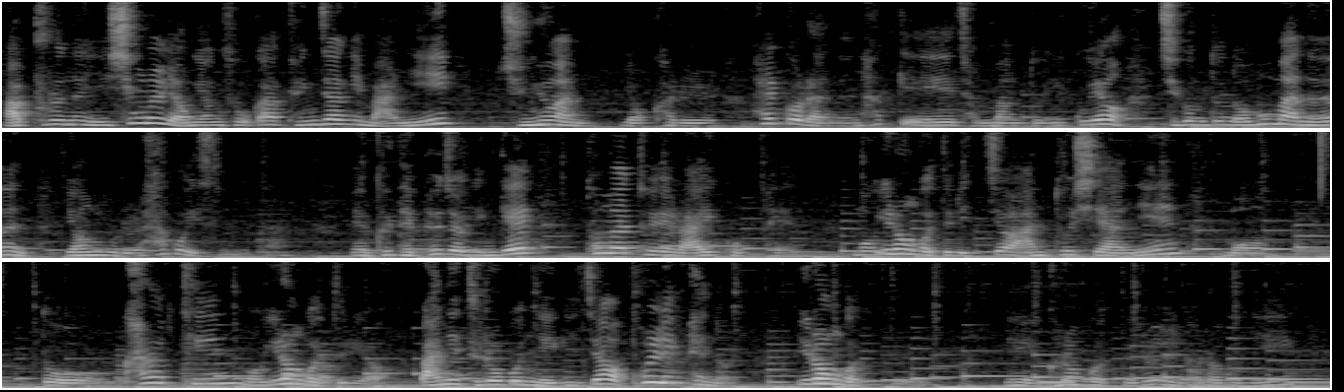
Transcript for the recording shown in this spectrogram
앞으로는 이 식물 영양소가 굉장히 많이 중요한 역할을 할 거라는 학계의 전망도 있고요. 지금도 너무 많은 연구를 하고 있습니다. 예, 그 대표적인 게 토마토의 라이코펜, 뭐 이런 것들 있죠. 안토시아닌, 뭐 또 카로틴, 뭐 이런 것들이요. 많이 들어본 얘기죠. 폴리페놀 이런 것들, 예, 그런 것들을 여러분이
